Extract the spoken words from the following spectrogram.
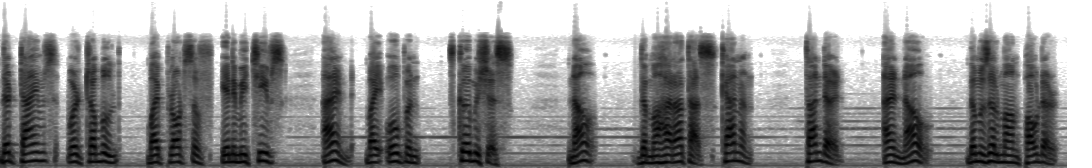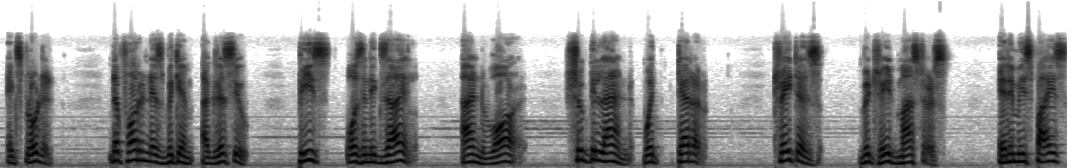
The times were troubled by plots of enemy chiefs and by open skirmishes. Now the Maharathas cannon thundered and now the Mussulman powder exploded. The foreigners became aggressive. Peace was in exile and war shook the land with terror. Traitors betrayed masters. Enemy spies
